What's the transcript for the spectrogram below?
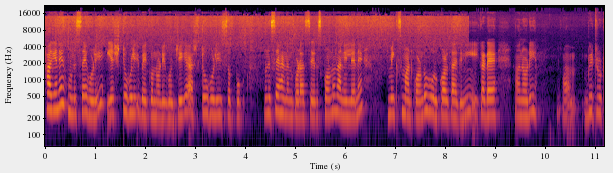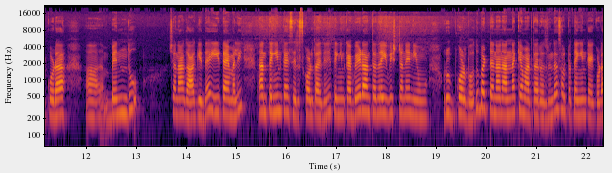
ಹಾಗೆಯೇ ಹುಣಸೆ ಹುಳಿ ಎಷ್ಟು ಹುಳಿ ಬೇಕು ನೋಡಿ ಗೊಜ್ಜಿಗೆ ಅಷ್ಟು ಹುಳಿ ಸೊಪ್ಪು ಹುಣಸೆ ಹಣ್ಣನ್ನು ಕೂಡ ಸೇರಿಸ್ಕೊಂಡು ನಾನು ಇಲ್ಲೇ ಮಿಕ್ಸ್ ಮಾಡಿಕೊಂಡು ಹುರ್ಕೊಳ್ತಾ ಇದ್ದೀನಿ. ಈ ಕಡೆ ನೋಡಿ ಬೀಟ್ರೂಟ್ ಕೂಡ ಆ, ಚೆನ್ನಾಗಾಗಿದೆ. ಈ ಟೈಮಲ್ಲಿ ನಾನು ತೆಂಗಿನಕಾಯಿ ಸೇರಿಸ್ಕೊಳ್ತಾ ಇದ್ದೀನಿ. ತೆಂಗಿನಕಾಯಿ ಬೇಡ ಅಂತಂದರೆ ಇವಿಷ್ಟನ್ನೇ ನೀವು ರುಬ್ಕೊಳ್ಬೋದು. ಬಟ್ ನಾನು ಅನ್ನಕ್ಕೆ ಮಾಡ್ತಾ ಇರೋದ್ರಿಂದ ಸ್ವಲ್ಪ ತೆಂಗಿನಕಾಯಿ ಕೂಡ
